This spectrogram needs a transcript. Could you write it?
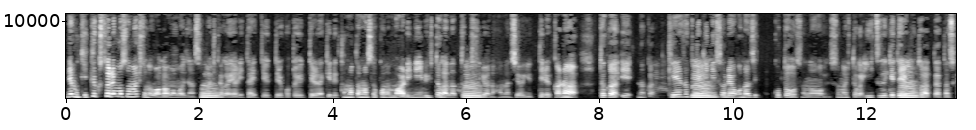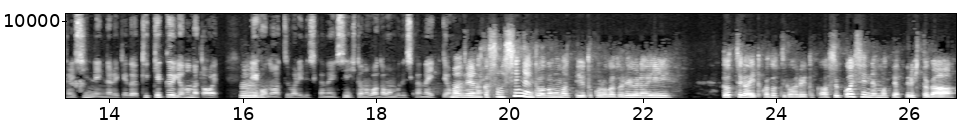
でも結局それもその人のわがままじゃん。その人がやりたいって言ってることを言ってるだけで、たまたまそこの周りにいる人が納得するような話を言ってるから、とか、え、なんか継続的にそれを同じことをその、その人が言い続けてることだったら確かに信念になるけど、結局世の中はうんエゴの集まりでしかないし、人のわがままでしかないって思う。まあね、なんかその信念とわがままっていうところがどれぐらい、どっちがいいとかどっちが悪いとか、すっごい信念持ってやってる人が、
